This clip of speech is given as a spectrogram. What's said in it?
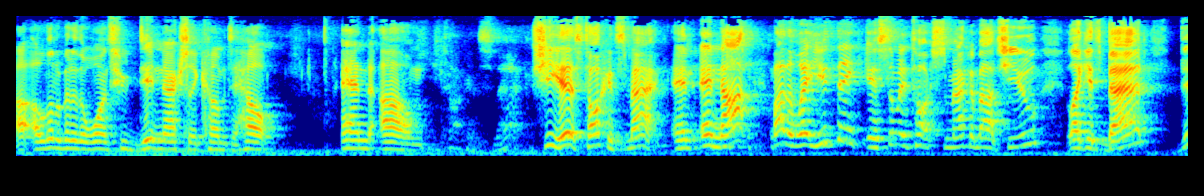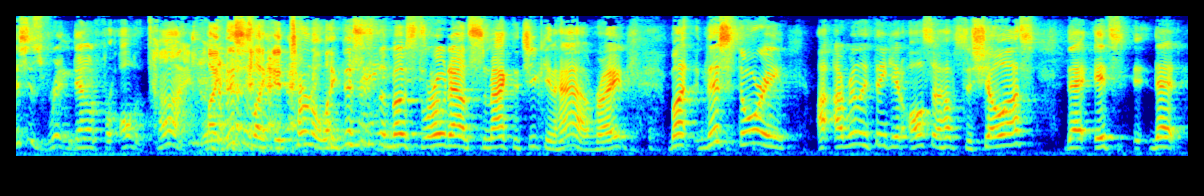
uh, a little bit of the ones who didn't actually come to help. And um, she is talking smack. And, and not, by the way, you think if somebody talks smack about you, like it's bad, this is written down for all the time. Like this is like eternal. Like this is the most throwdown smack that you can have, right? But this story I, I really think it also helps to show us that it's that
